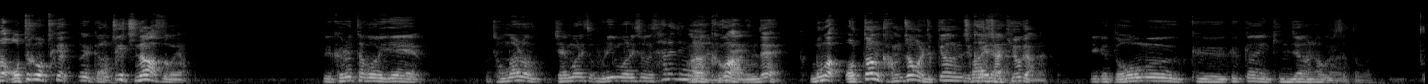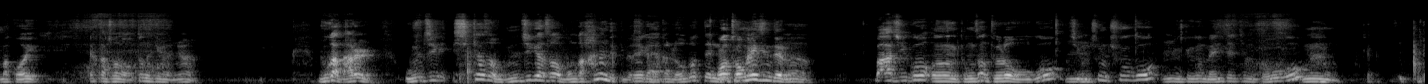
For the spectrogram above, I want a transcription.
나 어떻게 어떻게 그러니까 어떻게 지나갔어 그냥 그렇다고 이게 정말로 제 머릿속 우리 머릿속에 사라진 건 아, 아닌데 그건 아닌데 뭔가 어떤 감정을 느꼈는지 그게 맞아요. 잘 기억이 안 나요 그러니까 너무 그 극강의 긴장을 하고 네. 있었던 거예요. 막 거의 약간 저는 어떤 느낌이었냐면 누가 나를 움직 시켜서 움직여서 뭔가 하는 느낌이었어요. 그러니까 약간 로봇 된 어 정해진 대로 어. 빠지고 응 동선 들어오고 지금 음. 춤 추고 음 그건 멘트 좀 도고 음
